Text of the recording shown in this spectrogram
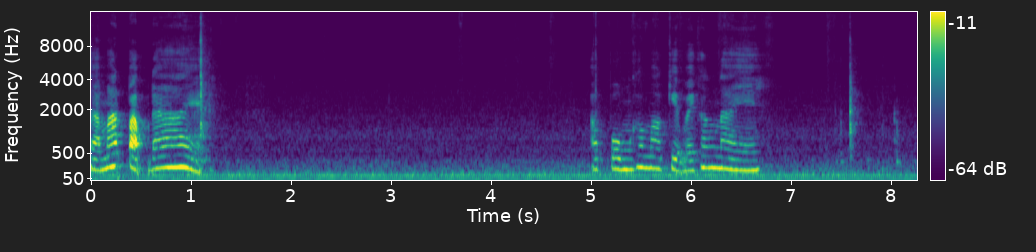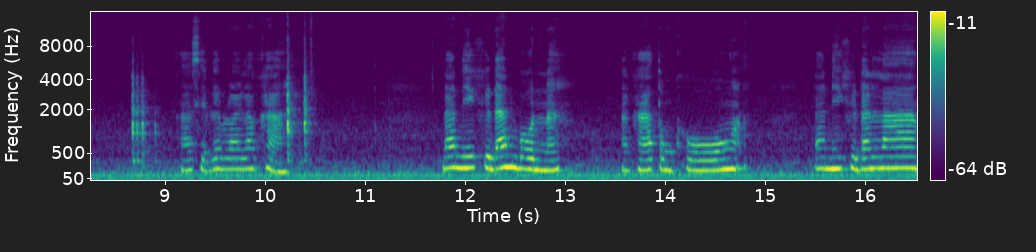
สามารถปรับได้ เอาปมเข้ามาเก็บไว้ข้างในค่ะเสร็จเรียบร้อยแล้วค่ะ ด้านนี้คือด้านบนนะนะคะ ตรงโค้ง ด้านนี้คือด้านล่าง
